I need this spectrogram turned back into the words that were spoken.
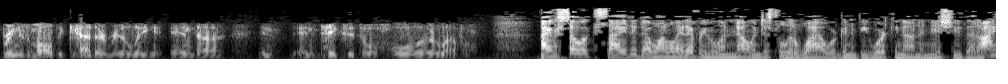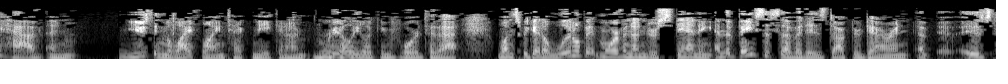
brings them all together really, and uh, and and takes it to a whole other level. I'm so excited. I want to let everyone know in just a little while we're going to be working on an issue that I have and using the lifeline technique, and I'm really looking forward to that. Once we get a little bit more of an understanding, and the basis of it is, Dr. Darren, uh, is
